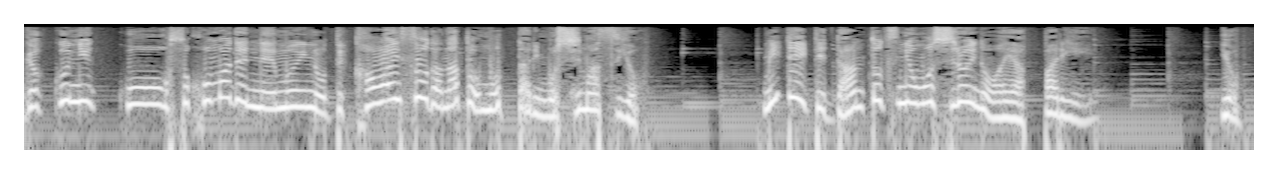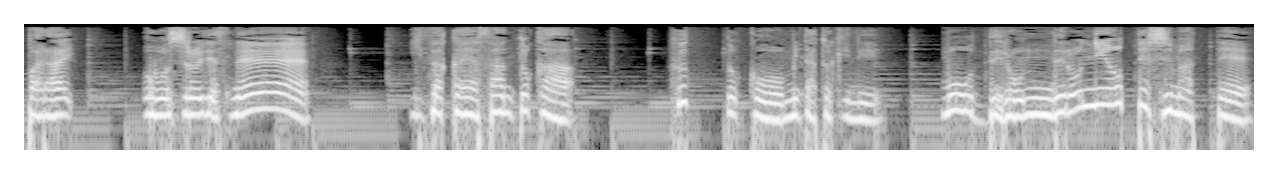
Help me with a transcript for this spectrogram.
逆にこう、そこまで眠いのってかわいそうだなと思ったりもしますよ。見ていてダントツに面白いのはやっぱり、酔っ払い。面白いですね。居酒屋さんとか、ふっとこう見たときに、もうデロンデロンに酔ってしまって、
